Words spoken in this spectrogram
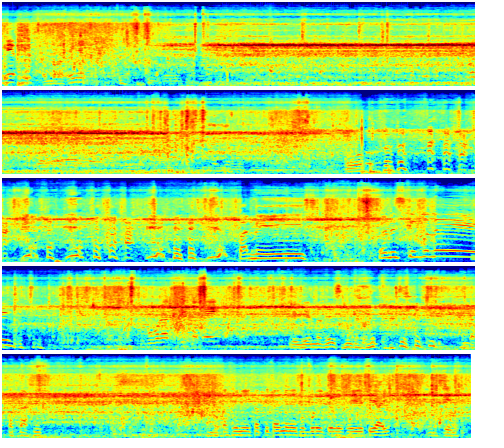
Init. Sobrang init. panis. Panis ka pala eh. Bukan natin dito, Peng. Bigyan na kayo sa takot. Ang dapat kasi. Ano kasi ni Kapitan yan, yung paborito niya sa UTI. Asin.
